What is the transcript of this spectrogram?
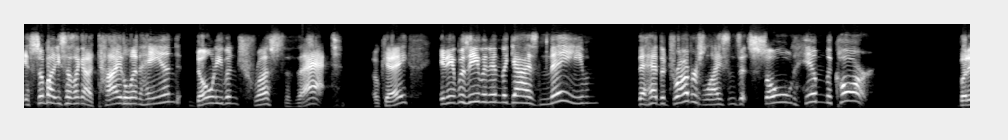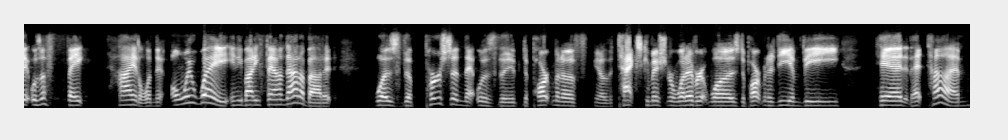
if somebody says, I got a title in hand, don't even trust that. Okay? And it was even in the guy's name that had the driver's license that sold him the car. But it was a fake title. And the only way anybody found out about it was the person that was the Department of, you know, the tax commissioner, whatever it was, Department of DMV head at that time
